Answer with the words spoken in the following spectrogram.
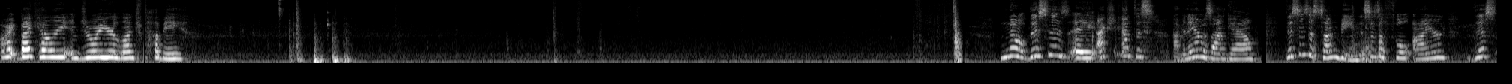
All right, bye Kelly. Enjoy your lunch, hubby. No, this is a, I actually got this, I'm an Amazon gal. This is a Sunbeam. This is a full iron. This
